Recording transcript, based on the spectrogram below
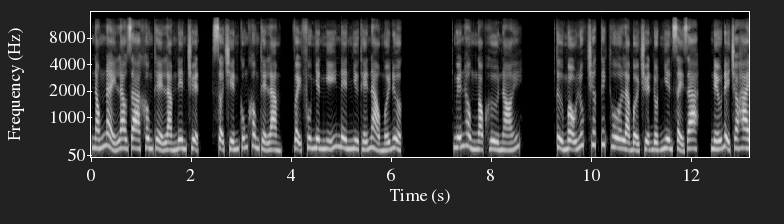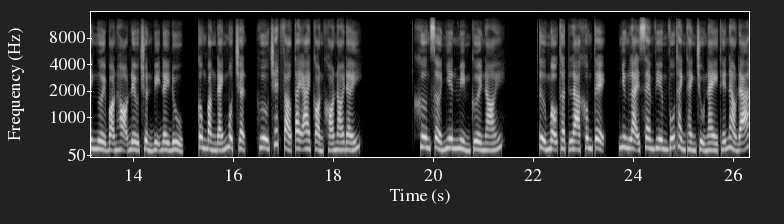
nóng nảy lao ra không thể làm nên chuyện, sợ chiến cũng không thể làm, vậy phu nhân nghĩ nên như thế nào mới được. Nguyễn Hồng Ngọc hừ nói, tử mậu lúc trước tích thua là bởi chuyện đột nhiên xảy ra, nếu để cho hai người bọn họ đều chuẩn bị đầy đủ, công bằng đánh một trận, hưu chết vào tay ai còn khó nói đấy. Khương sở nhiên mỉm cười nói. Tử mậu thật là không tệ, nhưng lại xem viêm vũ thành thành chủ này thế nào đã,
